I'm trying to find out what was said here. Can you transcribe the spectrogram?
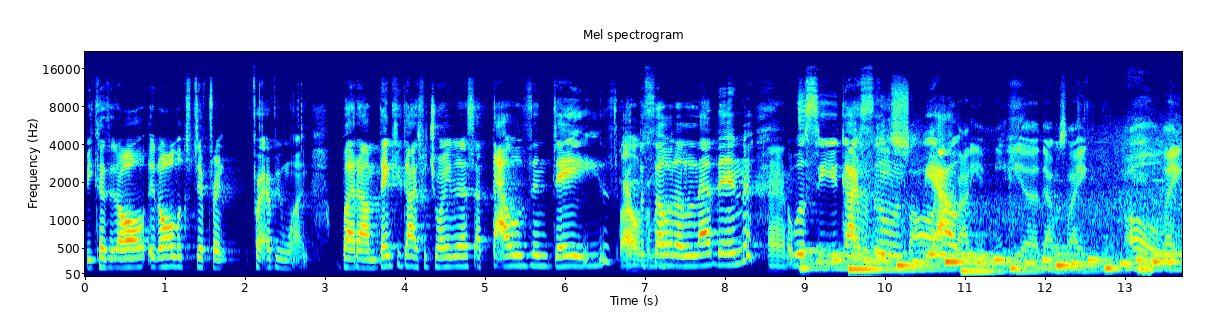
because it all it all looks different for everyone. But um, thank you guys for joining us. A thousand days, Thousand episode eleven. Man. We'll see you guys really soon. saw We out. anybody in media that was like, oh, like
